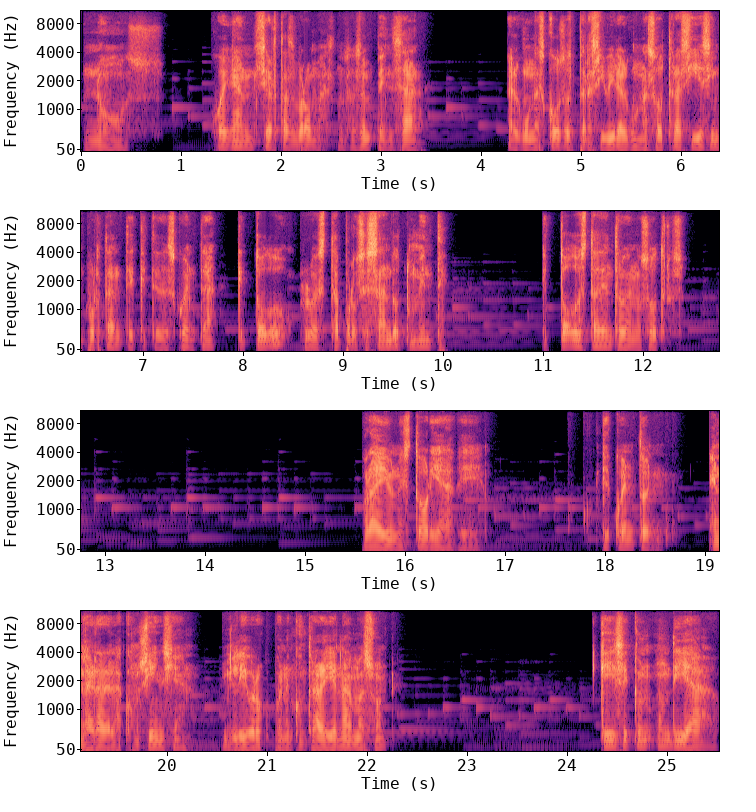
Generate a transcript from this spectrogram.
nos juegan ciertas bromas, nos hacen pensar algunas cosas, percibir algunas otras, y es importante que te des cuenta que todo lo está procesando tu mente, que todo está dentro de nosotros. Por ahí una historia de que cuento en, la era de la conciencia, mi libro que pueden encontrar ahí en Amazon, que dice que un día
